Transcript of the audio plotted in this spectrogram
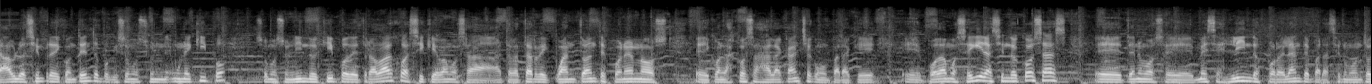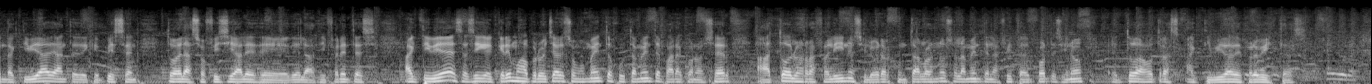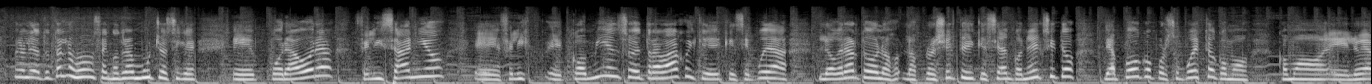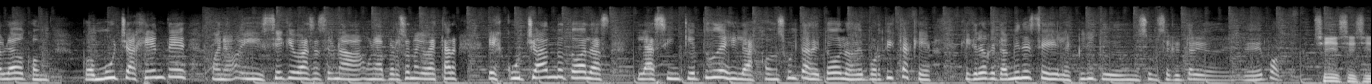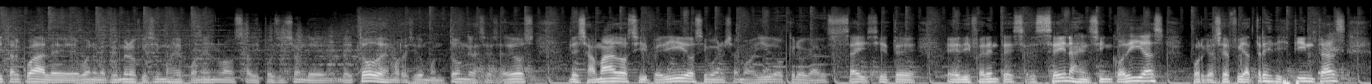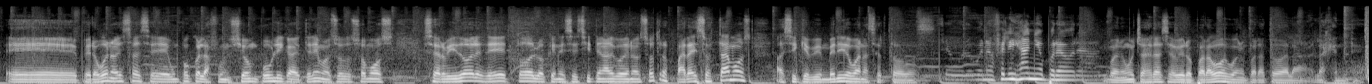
hablo siempre de contento porque somos un equipo, somos un lindo equipo de trabajo, así que vamos a, tratar de cuanto antes ponernos eh, con las cosas a la cancha como para que eh, podamos seguir haciendo cosas. Eh, tenemos meses lindos por delante para hacer un montón de actividades antes de que empiecen todas las oficiales de, las diferentes actividades, así que queremos aprovechar esos momentos justamente para conocer a todos los rafalinos y lograr juntarlos no solamente en la fiesta de deporte, sino en todas otras actividades previstas. Bueno, Leo, total nos vamos a encontrar mucho, así que eh, por ahora, feliz año, eh, feliz eh, comienzo de trabajo y que, se pueda lograr todos los, proyectos y que sean con éxito. De a poco, por supuesto, como, como lo he hablado con con mucha gente. Bueno, y sé que vas a ser una, persona que va a estar escuchando todas las, inquietudes y las consultas de todos los deportistas, que, creo que también ese es el espíritu de un subsecretario de, deporte. Sí, sí, sí, tal cual. Eh, bueno, lo primero que hicimos es ponernos a disposición de, todos. Hemos recibido un montón, gracias a Dios, de llamados y pedidos. Y bueno, ya hemos ido creo que a seis, siete eh, diferentes escenas en cinco días, porque ayer fui a tres distintas. Eh, pero bueno, esa es un poco la función pública que tenemos nosotros somos servidores de todo lo que necesiten algo de nosotros, para eso estamos, así que bienvenidos van a ser todos. Seguro, bueno, feliz año por ahora. Bueno, muchas gracias Vero para vos y bueno, para toda la, gente.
